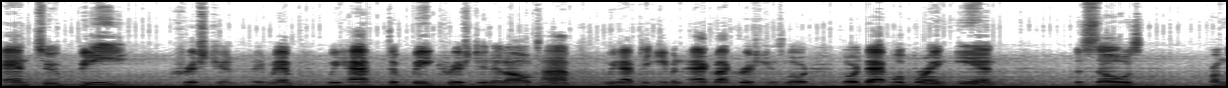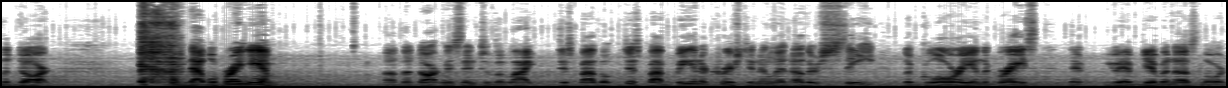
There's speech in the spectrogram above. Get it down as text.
and to be Christian. Amen. We have to be Christian at all time. We have to even act like Christians, Lord. Lord, that will bring in the souls from the dark. that will bring in uh, the darkness into the light just by the just by being a Christian and let others see the glory and the grace that you have given us, Lord.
